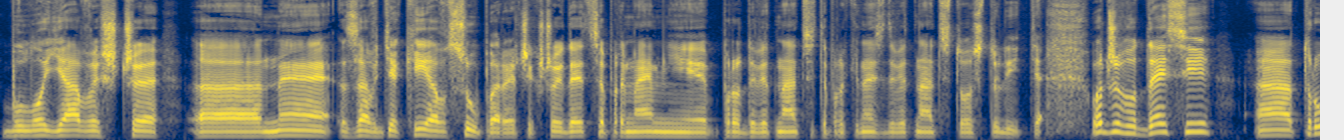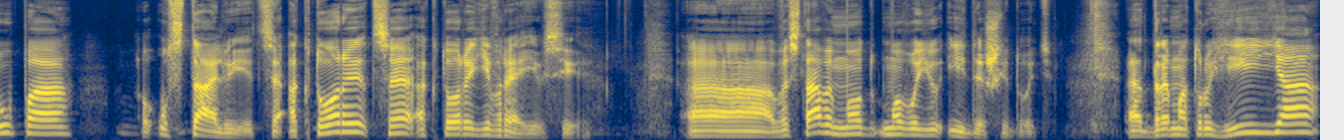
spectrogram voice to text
було явище е, не завдяки, а всупереч, якщо йдеться принаймні про 19, про кінець 19 століття. Отже, в Одесі е, трупа усталюється. Актори це актори євреї всі. Е, вистави мовою ідиш ідуть. Е, Драматургія.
